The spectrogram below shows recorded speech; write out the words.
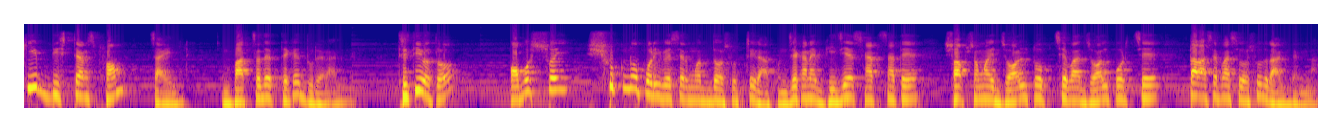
কিপ ডিস্ট্যান্স ফ্রম চাইল্ড বাচ্চাদের থেকে দূরে রাখবেন। তৃতীয়ত, অবশ্যই শুকনো পরিবেশের মধ্যে ওষুধটি রাখুন, যেখানে ভিজে স্যাঁতস্যাঁতে সবসময় জল টপছে বা জল পড়ছে, তার আশেপাশে ওষুধ রাখবেন না।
